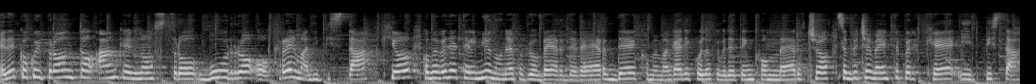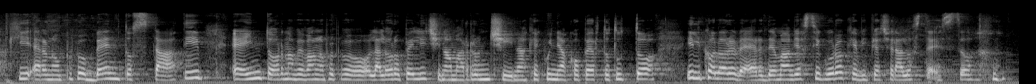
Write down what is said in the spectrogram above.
Ed ecco qui pronto anche il nostro burro o crema di pistacchio. Come vedete il mio non è proprio verde verde come magari quello che vedete in commercio, semplicemente perché i pistacchi erano proprio ben tostati e intorno avevano proprio la loro pellicina marroncina che quindi ha coperto tutto il colore verde, ma vi assicuro che vi piacerà lo stesso.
